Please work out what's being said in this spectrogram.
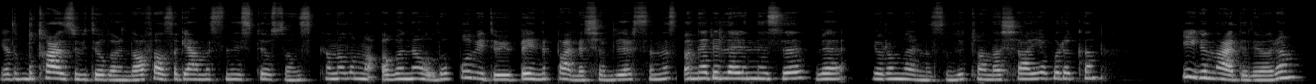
ya da bu tarz videoların daha fazla gelmesini istiyorsanız kanalıma abone olup bu videoyu beğenip paylaşabilirsiniz. Önerilerinizi ve yorumlarınızı lütfen aşağıya bırakın. İyi günler diliyorum.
